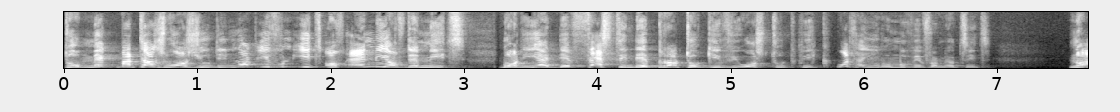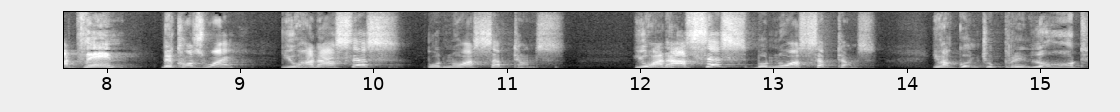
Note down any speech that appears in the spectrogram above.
To make matters worse, you did not even eat of any of the meat. But yet, the first thing they brought to give you was toothpick. What are you removing from your teeth? Nothing. Because why? You had access, but no acceptance. You had access, but no acceptance. You are going to pray, Lord,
